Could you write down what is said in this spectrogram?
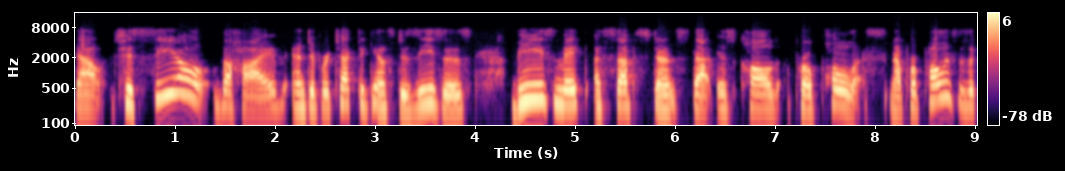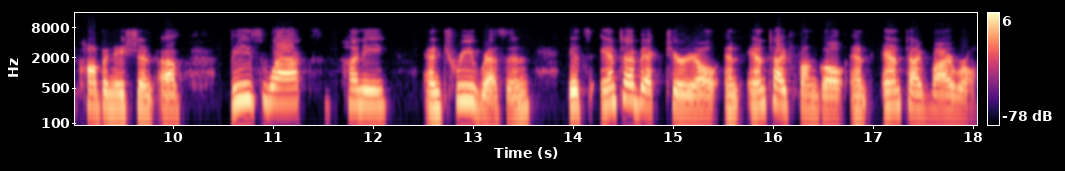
Now, to seal the hive and to protect against diseases, bees make a substance that is called propolis. Now, propolis is a combination of beeswax, honey, and tree resin. It's antibacterial and antifungal and antiviral,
